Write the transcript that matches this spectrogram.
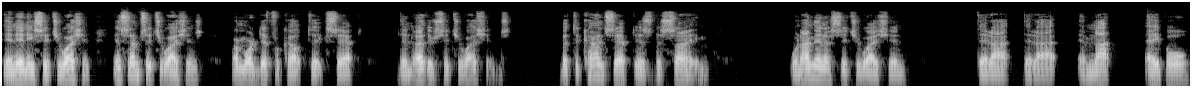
in any situation. And some situations are more difficult to accept than other situations, but the concept is the same. When I'm in a situation that I that I am not able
